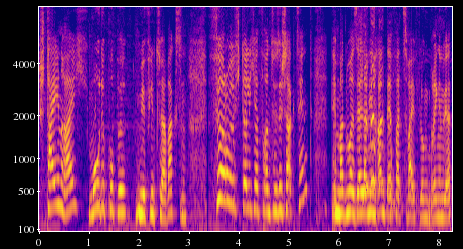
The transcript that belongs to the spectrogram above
steinreich, Modepuppe, mir viel zu erwachsen. Fürchterlicher französischer Akzent, der Mademoiselle an den Rand der Verzweiflung bringen wird.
